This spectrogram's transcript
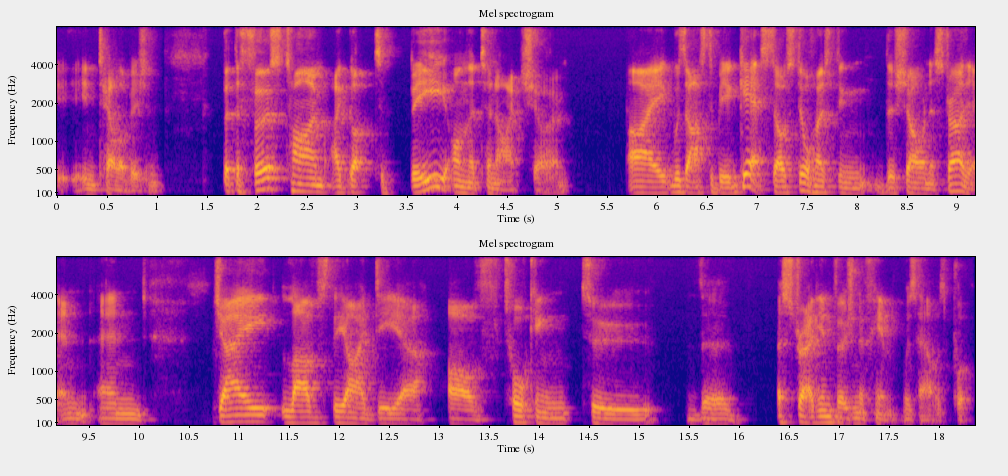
in television. But the first time I got to be on the Tonight Show, I was asked to be a guest. So I was still hosting the show in Australia, and and Jay loves the idea of talking to the Australian version of him was how it was put.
